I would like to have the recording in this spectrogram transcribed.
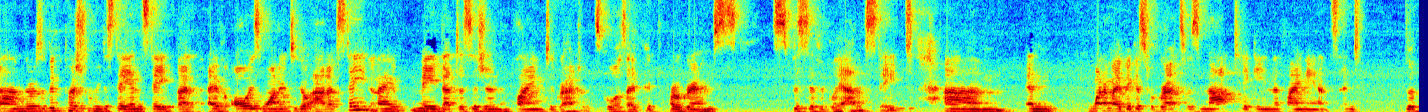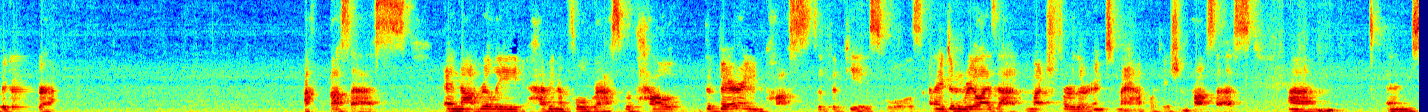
Um, there was a big push for me to stay in state, but I've always wanted to go out of state. And I made that decision applying to graduate schools. I picked programs specifically out of state. Um, and one of my biggest regrets was not taking the finance into a bigger process and not really having a full grasp of how the varying costs of the PA schools. And I didn't realize that much further into my application process. Um, and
